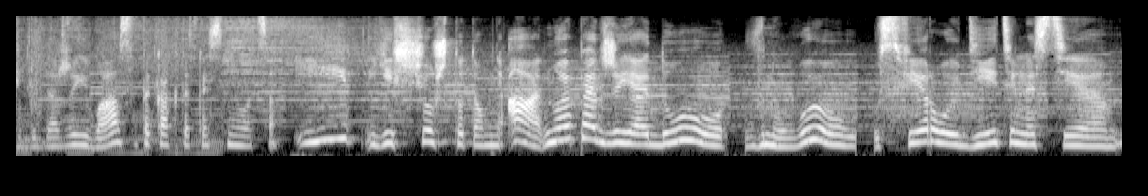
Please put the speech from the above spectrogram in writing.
может быть, даже и вас это как-то коснется. И еще что-то у меня... А, ну, опять же, я иду в новую сферу деятельности.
